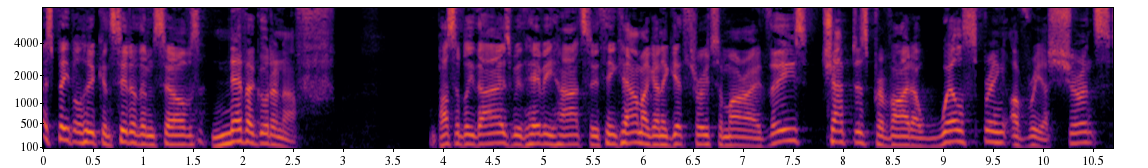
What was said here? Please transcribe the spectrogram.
Those people who consider themselves never good enough and possibly those with heavy hearts who think, how am I going to get through tomorrow? These chapters provide a wellspring of reassurance.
